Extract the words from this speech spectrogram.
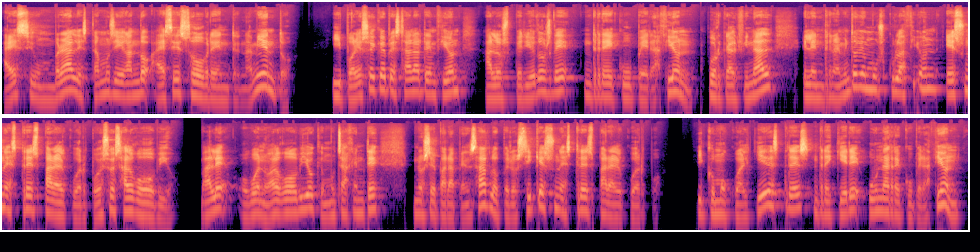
a ese umbral, estamos llegando a ese sobreentrenamiento. Y por eso hay que prestar atención a los periodos de recuperación, porque al final el entrenamiento de musculación es un estrés para el cuerpo, eso es algo obvio. ¿Vale? O bueno, algo obvio que mucha gente no sé para pensarlo, pero sí que es un estrés para el cuerpo. Y como cualquier estrés requiere una recuperación.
